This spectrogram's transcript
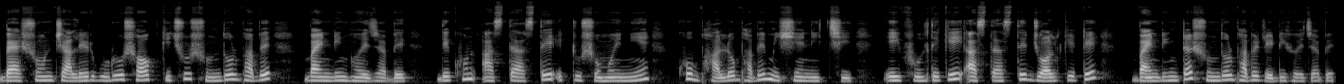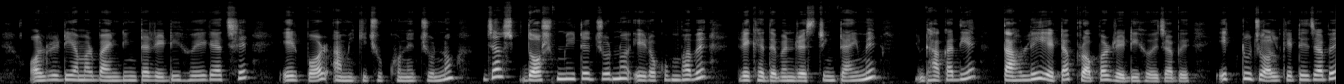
বেসন, চালের গুঁড়ো সব কিছু সুন্দরভাবে বাইন্ডিং হয়ে যাবে। দেখুন, আস্তে আস্তে একটু সময় নিয়ে খুব ভালোভাবে মিশিয়ে নিচ্ছি। এই ফুল থেকেই আস্তে আস্তে জল কেটে বাইন্ডিংটা সুন্দরভাবে রেডি হয়ে যাবে। অলরেডি আমার বাইন্ডিংটা রেডি হয়ে গেছে। এরপর আমি কিছুক্ষণের জন্য জাস্ট দশ মিনিটের জন্য এরকমভাবে রেখে দেবেন রেস্টিং টাইমে ঢাকা দিয়ে, তাহলেই এটা প্রপার রেডি হয়ে যাবে। একটু জল কেটে যাবে।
